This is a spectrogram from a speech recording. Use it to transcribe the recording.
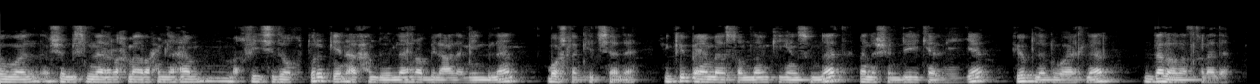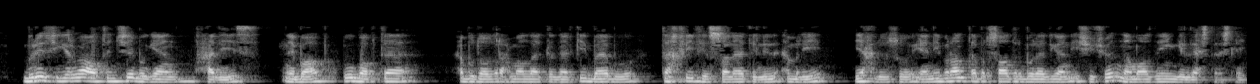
avval o'sha bismillahi rohmanir rohimni ham maxfiy ichida o'qib turib keyin alhamdulillahi robbil alamin bilan boshlab ketishadi. Chunki payg'ambar alayhissalomdan kelgan sunnat mana shunday ekanligiga ko'plab rivoyatlar dalolat qiladi. Bir yuz yigirma oltinchi bo'lgan hadis e, bob bu bobda abu dovud rahmanalloh aytadilarki babu tahfifi solati lil amri yahdusu ya'ni bironta bir sodir bo'ladigan ish uchun namozni yengillashtirishlik.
